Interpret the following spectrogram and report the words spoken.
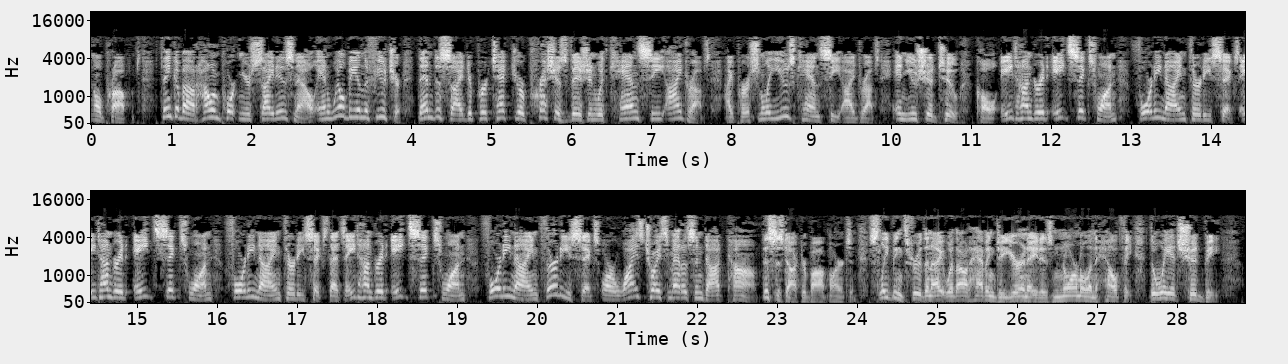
problems. Think about how important your sight is now and will be in the future. Then decide to protect your precious vision with Can-C eye drops. I personally use Can-C eye drops, and you should too. Call 800-861-4936. 800-861-4936. That's 800-861-4936 or wisechoicemedicine.com. This is Dr. Bob Martin. Sleeping through the night without having to urinate is normal and healthy, the way it should be.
